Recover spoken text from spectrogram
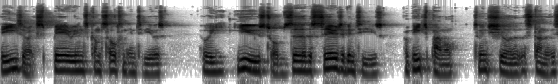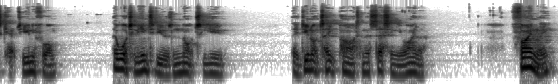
These are experienced consultant interviewers who are used to observe a series of interviews from each panel to ensure that the standard is kept uniform. They're watching the interviewers not you. They do not take part in assessing you either. Finally,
